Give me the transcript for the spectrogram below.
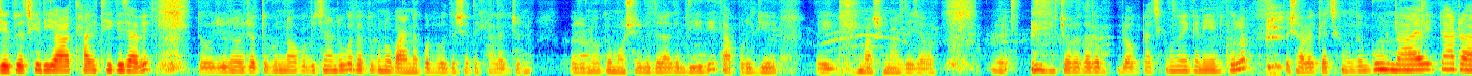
যেহেতু আজকে রিয়া থাকে থেকে যাবে, তো ওই জন্য যতক্ষণ না ওকে বিছানা ঢুকবো, ততক্ষণ ও বায়না করবে ওদের সাথে খেলার জন্য। ওই জন্য ওকে মশির ভিতরে আগে দিয়ে দিই, তারপরে গিয়ে ওই বাসন মাজতে যাব। চলো তাহলে ব্লগটা আজকের মতো এখানে এন্ড করলাম, তো সবাইকে আজকের মতো গুড টাটা।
